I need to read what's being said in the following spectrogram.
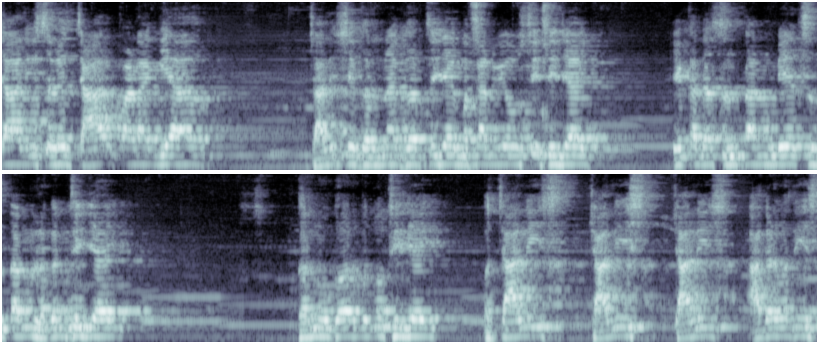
ચાલીસ એટલે ચાર પાડા ગયા. ચાલીસે ઘરના ઘર થઈ જાય, મકાન વ્યવસ્થિત થઈ જાય. એકાદા સંતાન બે સંતાનનું લગ્ન થઈ જાય. ઘરનું ઘર બધું થઈ જાય. ચાલીસ ચાલીસ ચાલીસ, આગળ વધીશ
